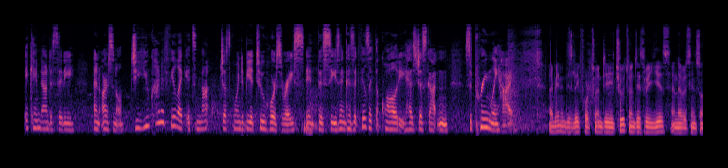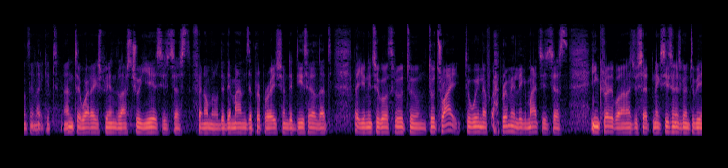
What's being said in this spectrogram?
it came down to City and Arsenal. Do you kind of feel like it's not just going to be a two horse race in this season? Because it feels like the quality has just gotten supremely high. I've been in this league for 22, 23 years and never seen something like it. And uh, what I experienced the last two years is just phenomenal. The demands, the preparation, the detail that that you need to go through to to try to win a, a Premier League match is just incredible. And as you said, next season is going to be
